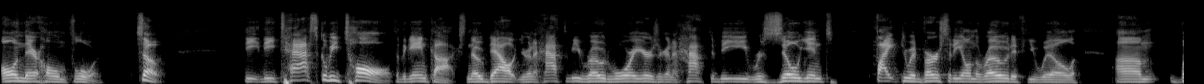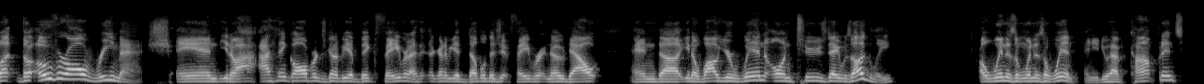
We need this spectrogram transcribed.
on their home floor. So the, the task will be tall for the Gamecocks. No doubt you're going to have to be road warriors. You're going to have to be resilient, fight through adversity on the road, if you will. Um, but the overall rematch, and you know, I, I think Auburn's going to be a big favorite. I think they're going to be a double digit favorite, no doubt. And uh, you know, while your win on Tuesday was ugly, a win is a win is a win. And you do have confidence,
